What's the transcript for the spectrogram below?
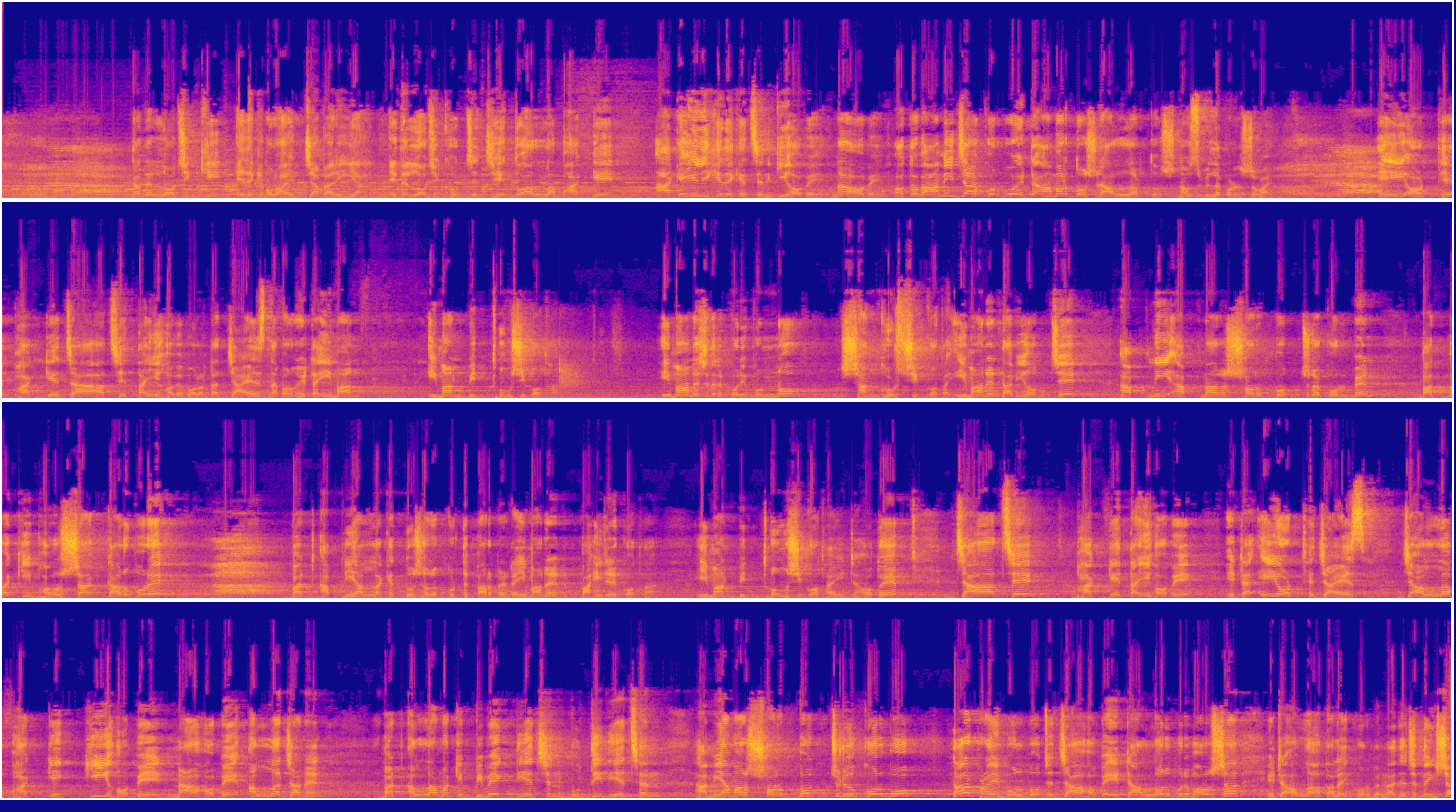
তাদের লজিক কি? এদেরকে বলা হয় জাবারিয়া। এদের লজিক হচ্ছে, যেহেতু আল্লাহ ভাগ্যে আগেই লিখে রেখেছেন, কি হবে? না হবে। অথবা আমি যা করব, এটা আমার দোষ না, আল্লাহর দোষ। নজবিল্লা পড়েন সবাই। এই অর্থে ভাগ্যে যা আছে তাই হবে বলাটা জায়েজ না, বরং এটা ইমান ইমান বিধ্বংসী কথা। ইমানের সাথে পরিপূর্ণ সাংঘর্ষিক কথা। ইমানের দাবি হচ্ছে, আপনি আপনার সর্বোচ্চটা করবেন, বাদবাকি ভরসা কার উপরে? বাট আপনি আল্লাহকে দোষারোপ করতে পারবেন না ইমানের বাহিরের কথা। ইমান বিধ্বংসী কথা এটা। অতএব যা আছে ভাগ্যে তাই হবে, এটা এই অর্থে জায়েজ যে আল্লাহ ভাগ্যে কি হবে, না হবে আল্লাহ জানেন বাট আল্লাহ আমাকে বিবেক দিয়েছেন, বুদ্ধি দিয়েছেন, আমি আমার সর্বোচ্চটুকু করব, তারপর আমি বলব যে যা হবে এটা আল্লাহর উপরে ভরসা, এটা আল্লাহ তালাই করবেন। রাজা ইনশা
